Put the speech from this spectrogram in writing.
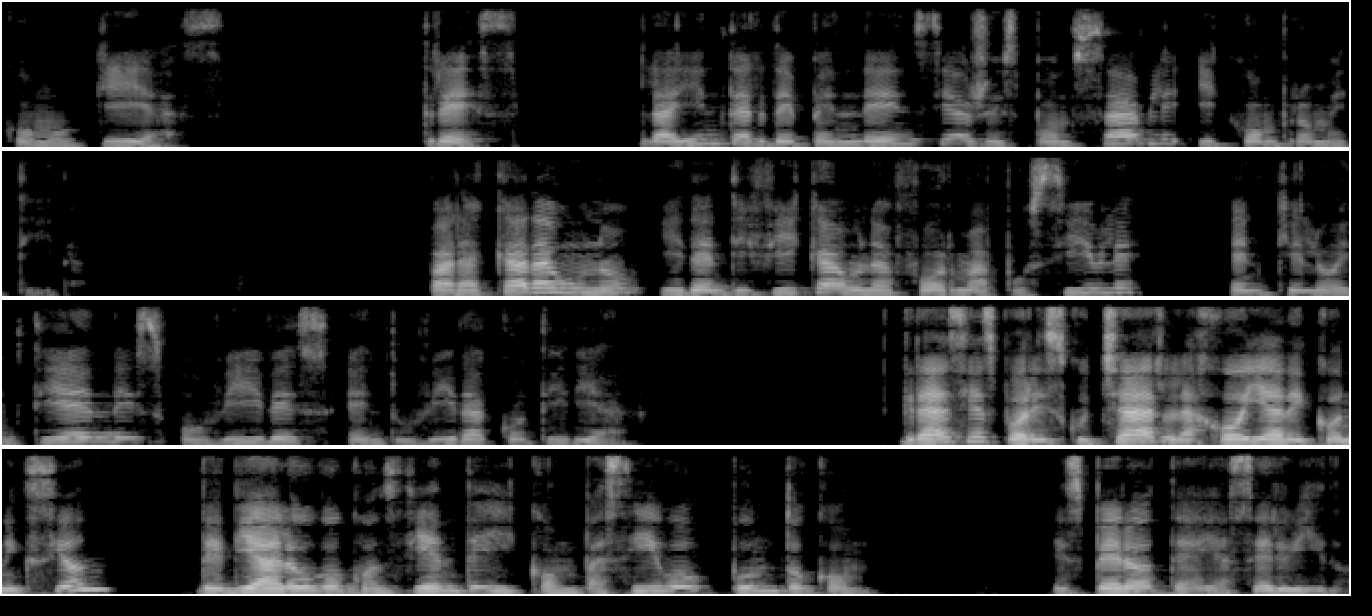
como guías. 3. La interdependencia responsable y comprometida. Para cada uno, identifica una forma posible en que lo entiendes o vives en tu vida cotidiana. Gracias por escuchar la joya de conexión de diálogo consciente y compasivo.com. Espero te haya servido.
